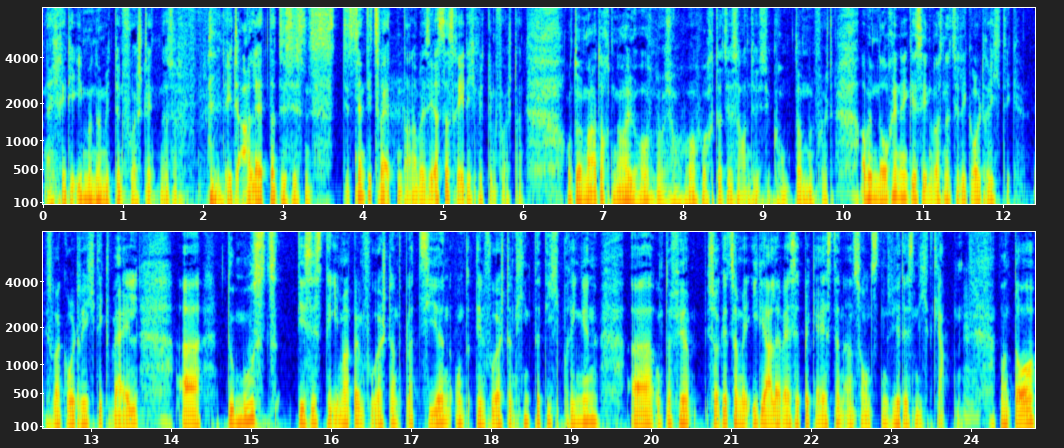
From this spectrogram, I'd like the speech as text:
na, ich rede immer nur mit den Vorständen, also mit HR-Leiter, das, das sind die zweiten dann, aber als erstes rede ich mit dem Vorstand. Und da haben wir auch gedacht, naja, na, macht er das an, sie kommt dann mal Vorstand. Aber im Nachhinein gesehen war es natürlich goldrichtig. Es war goldrichtig, weil äh, du musst dieses Thema beim Vorstand platzieren und den Vorstand hinter dich bringen äh, und dafür, ich sage jetzt einmal, idealerweise begeistern, ansonsten wird es nicht klappen. Mhm. Wenn da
